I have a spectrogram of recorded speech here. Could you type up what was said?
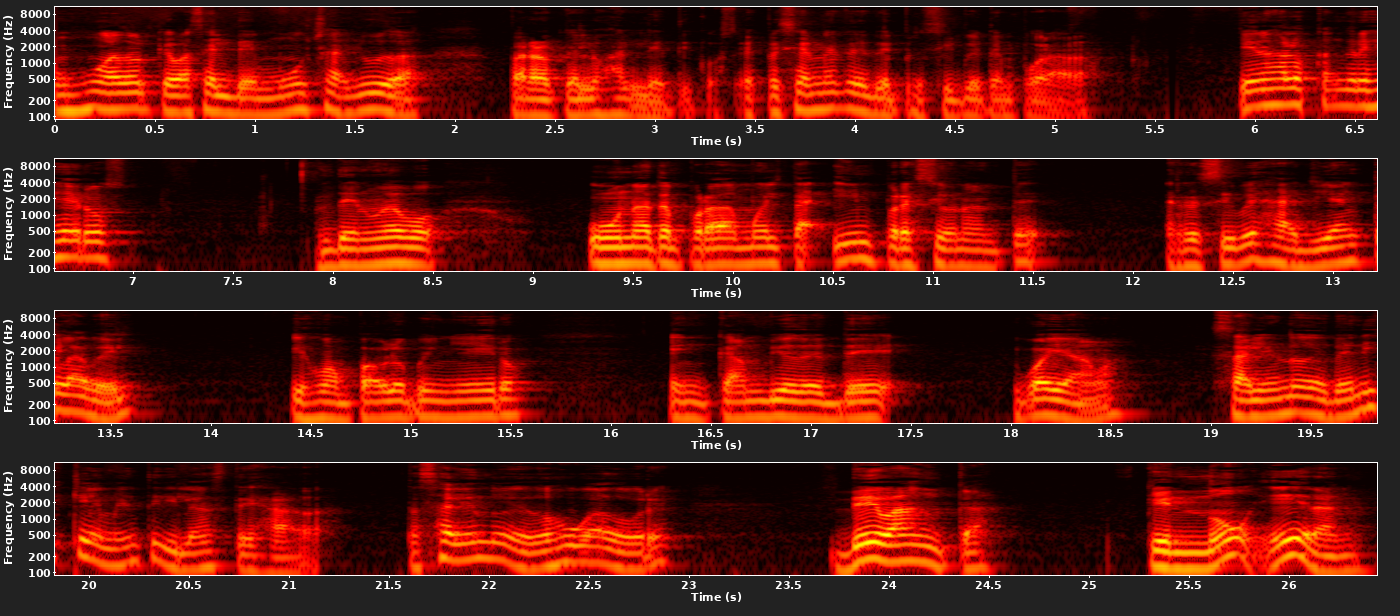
un jugador que va a ser de mucha ayuda para lo que es los atléticos, especialmente desde el principio de temporada. Tienes a los cangrejeros, de nuevo, una temporada muerta impresionante. Recibes a Gian Clavel y Juan Pablo Piñeiro en cambio desde Guayama, saliendo de Denis Clemente y Lance Tejada. Está saliendo de dos jugadores de banca que no eran,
